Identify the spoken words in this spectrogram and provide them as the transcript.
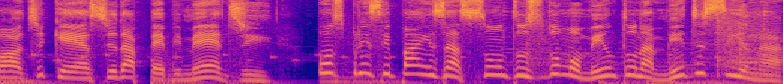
podcast da PebMed. Os principais assuntos do momento na medicina.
